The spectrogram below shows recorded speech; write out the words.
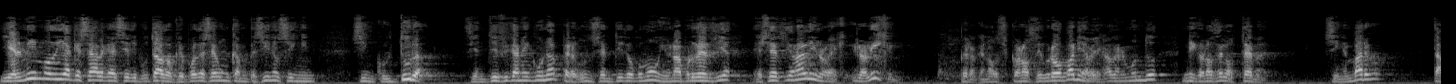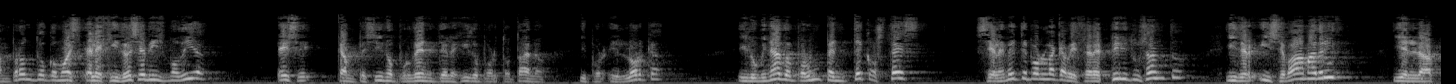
Y el mismo día que salga ese diputado, que puede ser un campesino sin, cultura científica ninguna, pero de un sentido común y una prudencia excepcional y lo, y lo eligen. Pero que no conoce Europa, ni ha viajado en el mundo, ni conoce los temas. Sin embargo, tan pronto como es elegido ese mismo día, ese campesino prudente elegido por Totano y por el Lorca, iluminado por un Pentecostés, se le mete por la cabeza el Espíritu Santo y, se va a Madrid y en, la,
